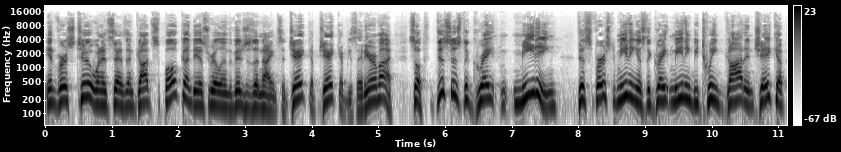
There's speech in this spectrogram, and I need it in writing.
in verse 2 when it says, And God spoke unto Israel in the visions of the night and said, Jacob, Jacob. He said, Here am I. So this is the great meeting. This first meeting is the great meeting between God and Jacob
